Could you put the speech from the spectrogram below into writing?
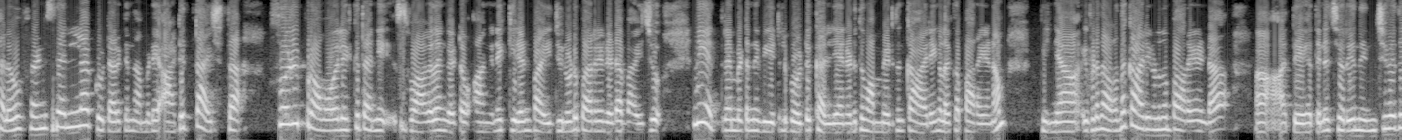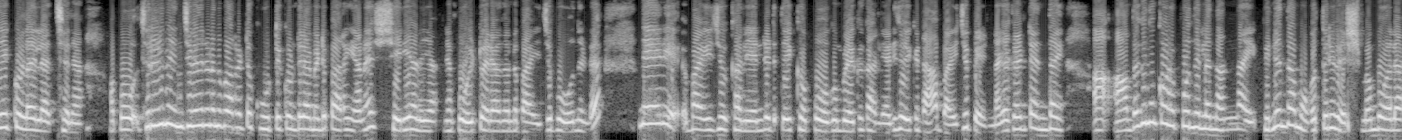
ഹലോ ഫ്രണ്ട്സ് എല്ലാ കൂട്ടുകാർക്കും നമ്മുടെ അടുത്ത ആഴ്ചത്തെ ഫുൾ പ്രൊമോയിലേക്ക് തന്നെ സ്വാഗതം കേട്ടോ. അങ്ങനെ കിരൺ ബൈജുവിനോട് പറയണ്ടടാ ബൈജു നീ എത്രയും പെട്ടെന്ന് വീട്ടിൽ പോയിട്ട് കല്യാണടുത്തും അമ്മയടുത്തും കാര്യങ്ങളൊക്കെ പറയണം. പിന്നെ ഇവിടെ നടന്ന കാര്യങ്ങളൊന്നും പറയണ്ട. അദ്ദേഹത്തിന് ചെറിയ നെഞ്ചുവേദനയ്ക്കുള്ളതല്ല അച്ഛന്. അപ്പോ ചെറിയൊരു നെഞ്ചുവേദന എന്ന് പറഞ്ഞിട്ട് കൂട്ടിക്കൊണ്ടുവരാൻ വേണ്ടി പറയാണ്. ശരിയറിയ ഞാൻ പോയിട്ട് വരാമെന്നുണ്ട്. ബൈജു പോകുന്നുണ്ട്. നേരെ ബൈജു കല്യാണിന്റെ അടുത്തേക്ക് പോകുമ്പോഴേക്ക് കല്യാണി ചോദിക്കണ്ട ആ ബൈജു പെണ്ണൊക്കെ കണ്ടിട്ട് എന്തായി? ആ അതൊക്കെ ഒന്നും കുഴപ്പമൊന്നുമില്ല നന്നായി. പിന്നെന്താ മുഖത്തൊരു വിഷമം പോലെ?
